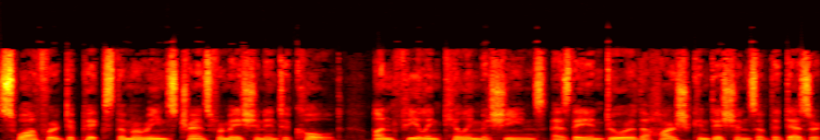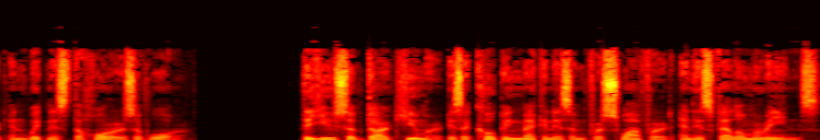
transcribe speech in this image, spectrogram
Swofford depicts the Marines' transformation into cold, unfeeling killing machines as they endure the harsh conditions of the desert and witness the horrors of war. The use of dark humor is a coping mechanism for Swofford and his fellow Marines.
